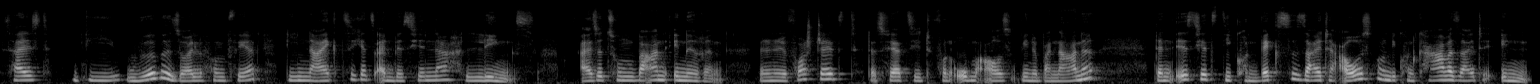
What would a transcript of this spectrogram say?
Das heißt, die Wirbelsäule vom Pferd, die neigt sich jetzt ein bisschen nach links, also zum Bahninneren. Wenn du dir vorstellst, das Pferd sieht von oben aus wie eine Banane, dann ist jetzt die konvexe Seite außen und die konkave Seite innen.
